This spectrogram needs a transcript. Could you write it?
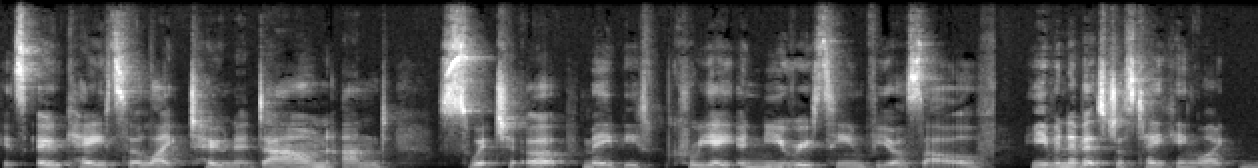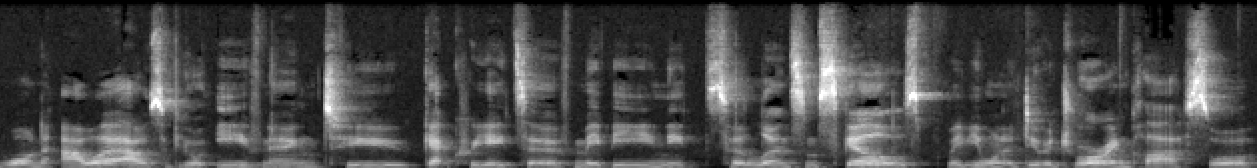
it's okay to like tone it down and switch it up, maybe create a new routine for yourself. Even if it's just taking like one hour out of your evening to get creative, maybe you need to learn some skills. Maybe you want to do a drawing class or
